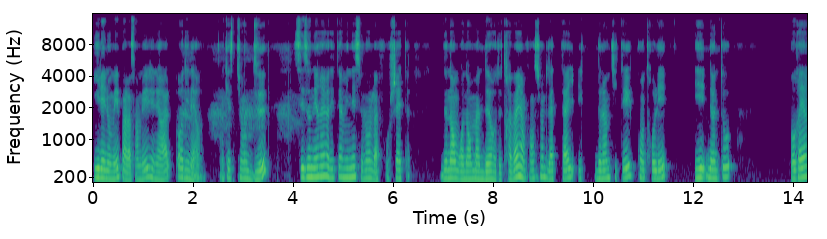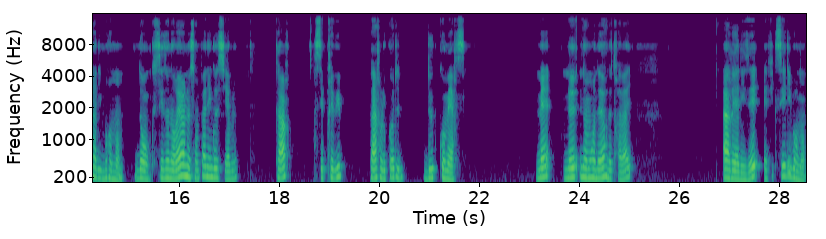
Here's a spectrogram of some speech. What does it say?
Il est nommé par l'Assemblée générale ordinaire. Question 2, ces honoraires déterminés selon la fourchette de nombre normal d'heures de travail en fonction de la taille de l'entité contrôlée et d'un taux horaire librement. Donc, ces honoraires ne sont pas négociables car c'est prévu par le code de commerce. Mais le nombre d'heures de travail à réaliser est fixé librement.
